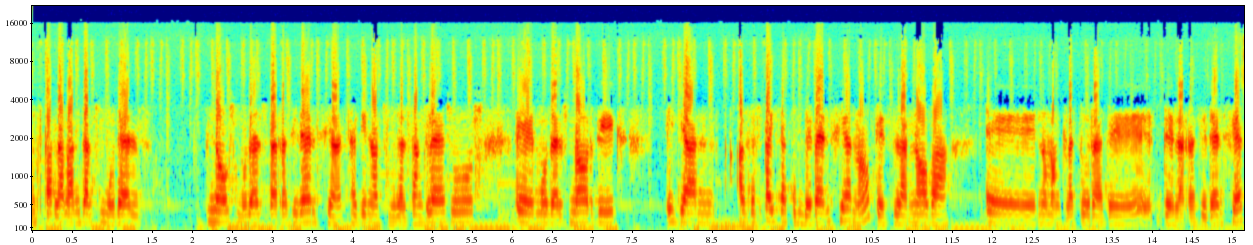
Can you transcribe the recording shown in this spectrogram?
ens parlaven dels models nous models de residència seguint els models anglesos, eh, models nòrdics, hi ha els espais de convivència, no? que és la nova eh, nomenclatura de, de les residències.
